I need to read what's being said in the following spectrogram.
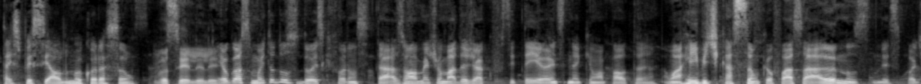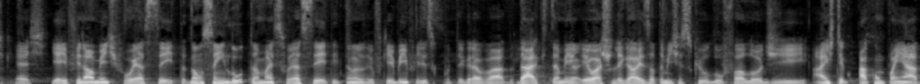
tá especial no meu coração. Você, Lili. Eu gosto muito dos dois que foram citados. Met Your Mother eu já citei antes, né? Que é uma pauta, uma reivindicação que eu faço há anos nesse podcast. E aí finalmente foi aceita. Não sem luta, mas foi aceita. Então eu fiquei bem feliz por ter gravado. Dark também eu acho legal exatamente isso que o Lu falou de a gente ter acompanhado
